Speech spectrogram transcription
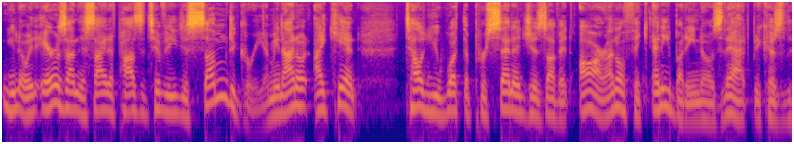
you know, it errs on the side of positivity to some degree. I mean, I don't, I can't tell you what the percentages of it are. I don't think anybody knows that because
